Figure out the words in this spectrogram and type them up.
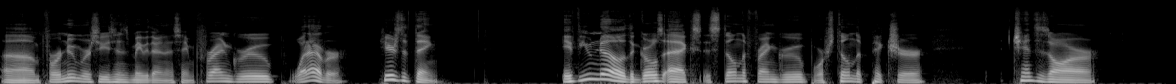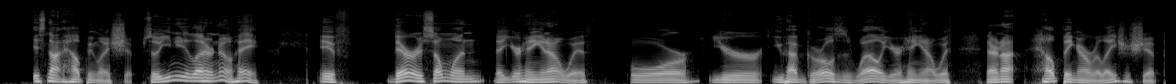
Um, for numerous reasons, maybe they're in the same friend group, whatever. Here's the thing. If you know the girl's ex is still in the friend group or still in the picture, chances are it's not helping relationship. So you need to let her know, hey, if there is someone that you're hanging out with or you're you have girls as well you're hanging out with that are not helping our relationship,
